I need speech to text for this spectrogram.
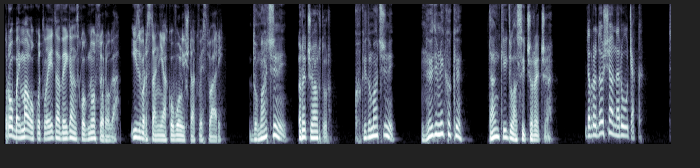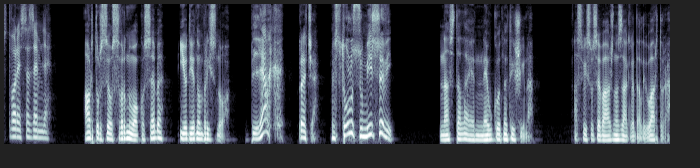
probaj malo kotleta veganskog nosoroga. Izvrstan je ako voliš takve stvari. Domaćini? Reče Artur. Kakvi domaćini? Ne vidim nikake. Tanki glasić reče. Dobrodošao na ručak. Stvore sa zemlje. Artur se osvrnuo oko sebe i odjednom vrisnuo. Bljak! Reče. Na stolu su miševi. Nastala je neugodna tišina. A svi su se važno zagledali u Artura.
